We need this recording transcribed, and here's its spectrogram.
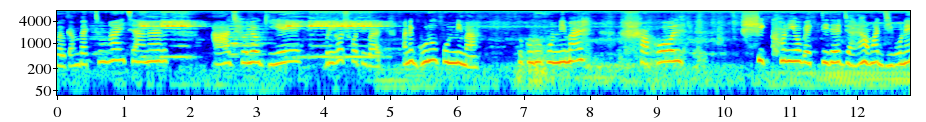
welcome back to my channel আজ হলো গিয়ে বৃহস্পতিবার মানে গুরু পূর্ণিমা। তো গুরু পূর্ণিমায় সকল শিক্ষণীয় ব্যক্তিদের যারা আমার জীবনে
